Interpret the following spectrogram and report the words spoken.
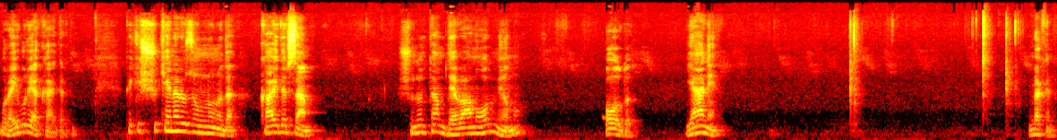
Burayı buraya kaydırdım. Peki şu kenar uzunluğunu da kaydırsam şunun tam devamı olmuyor mu? Oldu. Yani bakın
